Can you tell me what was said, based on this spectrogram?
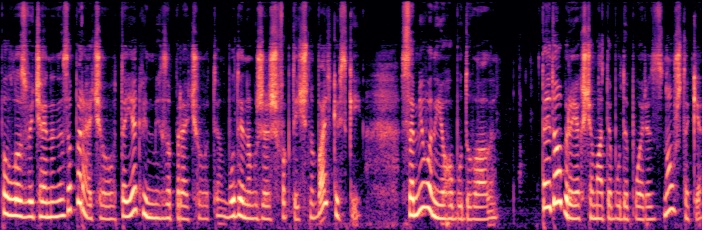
Павло, звичайно, не заперечував, та як він міг заперечувати? Будинок же ж фактично батьківський. Самі вони його будували. Та й добре, якщо мати буде поряд, знов ж таки,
